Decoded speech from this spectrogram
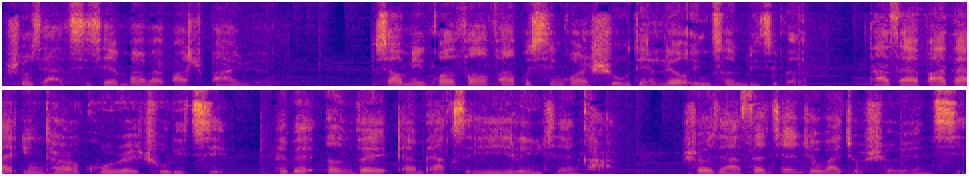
售价七千八百八十八元。小米官方发布新款十五点六英寸笔记本，搭载八代英特尔酷睿处理器，配备 NVMX 一一零显卡，售价三千九百九十九元起。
